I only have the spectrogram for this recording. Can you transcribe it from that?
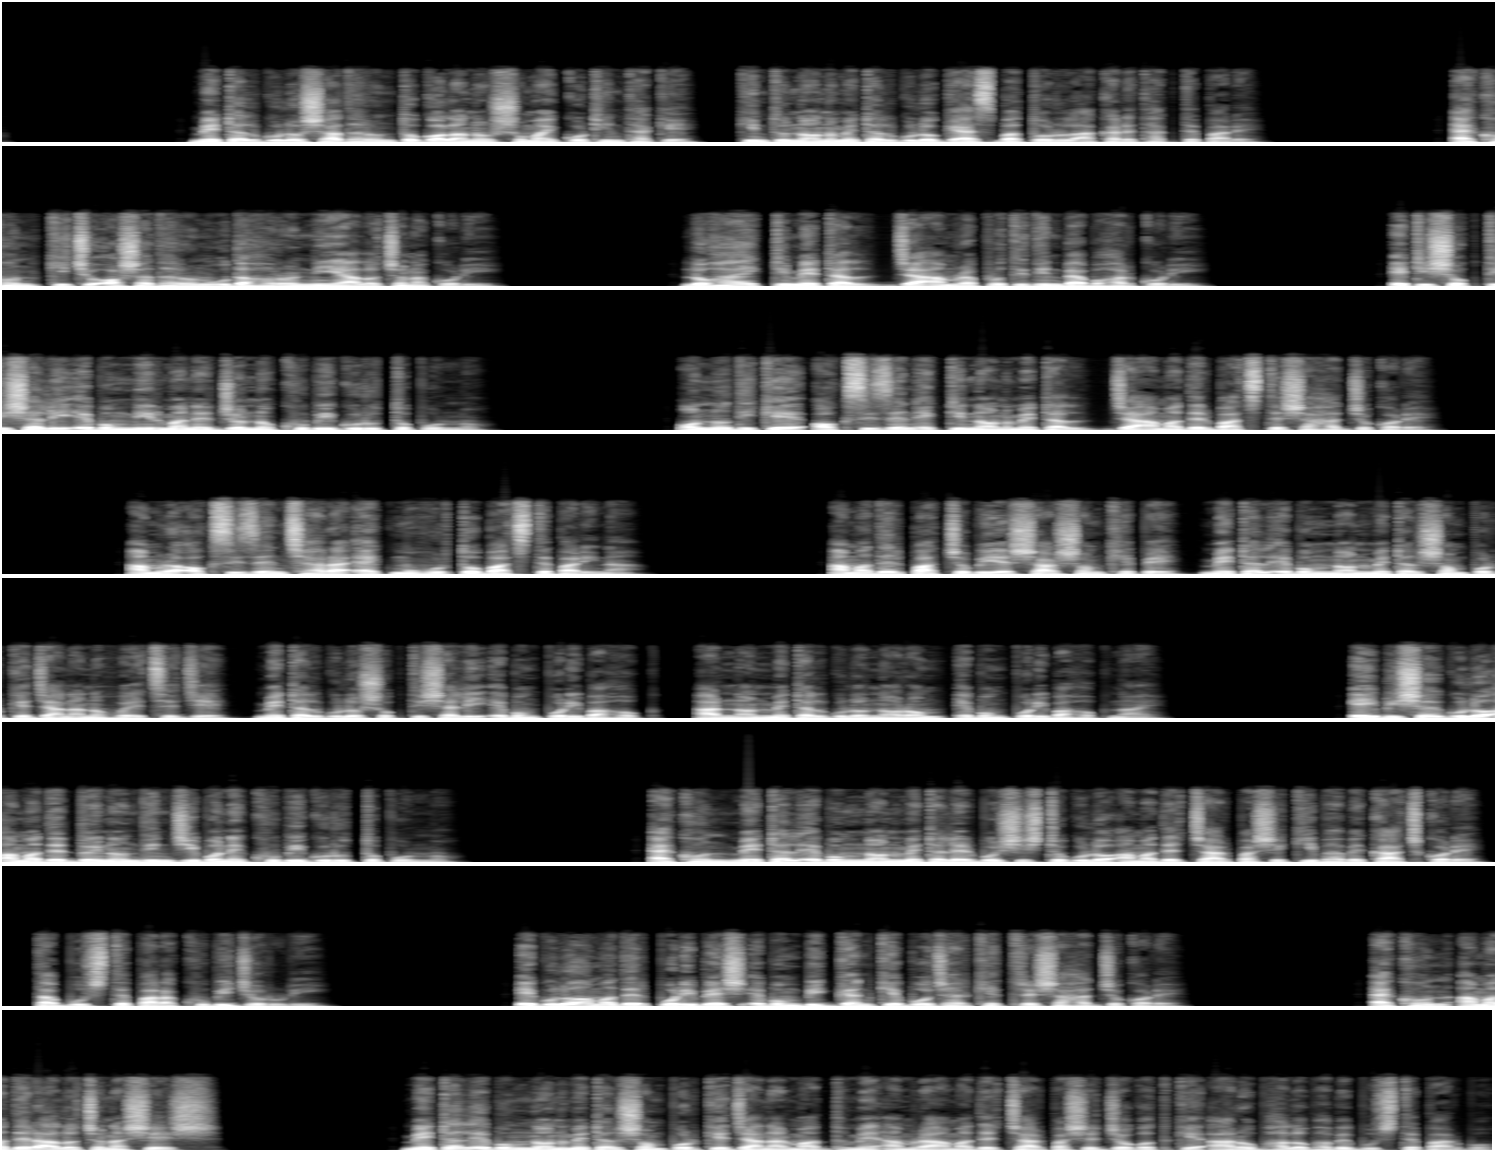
মেটালগুলো সাধারণত গলানোর সময় কঠিন থাকে, কিন্তু ননমেটালগুলো গ্যাস বা তরল আকারে থাকতে পারে। এখন কিছু অসাধারণ উদাহরণ নিয়ে আলোচনা করি। লোহা একটি মেটাল যা আমরা প্রতিদিন ব্যবহার করি। এটি শক্তিশালী এবং নির্মাণের জন্য খুবই গুরুত্বপূর্ণ। অন্যদিকে, অক্সিজেন একটি ননমেটাল, যা আমাদের বাঁচতে সাহায্য করে। আমরা অক্সিজেন ছাড়া এক মুহূর্ত বাঁচতে পারি না। আমাদের পাচ্যবিয়ের সারসংক্ষেপে, মেটাল এবং ননমেটাল সম্পর্কে জানানো হয়েছে যে, মেটালগুলো শক্তিশালী এবং পরিবাহক, আর ননমেটালগুলো নরম এবং পরিবাহক নয়। এই বিষয়গুলো আমাদের দৈনন্দিন জীবনে খুবই গুরুত্বপূর্ণ। এখন, মেটাল এবং ননমেটালের বৈশিষ্ট্যগুলো আমাদের চারপাশে কীভাবে কাজ করে, তা বুঝতে পারা খুবই জরুরি। এগুলো আমাদের পরিবেশ এবং বিজ্ঞানকে বোঝার ক্ষেত্রে সাহায্য করে। এখন আমাদের আলোচনা শেষ। মেটাল এবং ননমেটাল সম্পর্কে জানার মাধ্যমে আমরা আমাদের চারপাশের জগৎকে আরও ভালোভাবে বুঝতে পারব।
